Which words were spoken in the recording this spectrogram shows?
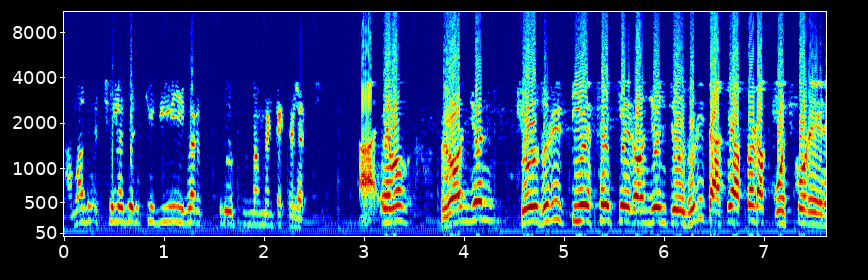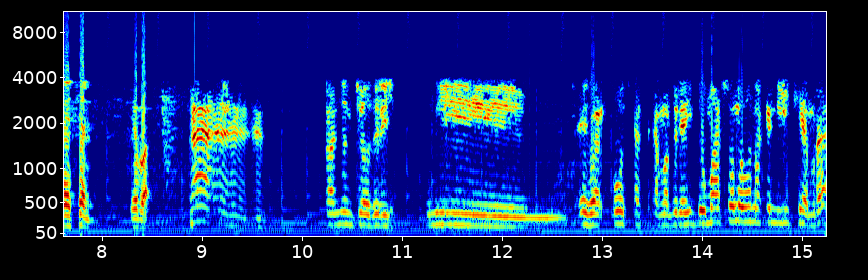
আমাদের ছেলেদেরকে দিয়ে এবার পুরো টুর্নামেন্টটা খেলাচ্ছি। এবং রঞ্জন চৌধুরী টিএফএ যে রঞ্জন চৌধুরী তাকে আপনারা কোচ করে এনেছেন এবার। হ্যাঁ হ্যাঁ হ্যাঁ হ্যাঁ। রঞ্জন চৌধুরী উনি এবার কোচ আছে আমাদের এই দু মাস হলো ওনাকে নিয়েছি আমরা।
